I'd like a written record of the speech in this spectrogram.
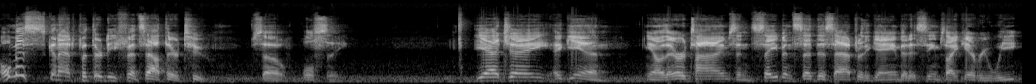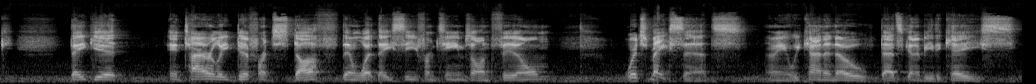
Ole Miss is going to have to put their defense out there too. So we'll see. Yeah, Jay. Again, you know, there are times, and Saban said this after the game, that it seems like every week they get entirely different stuff than what they see from teams on film, which makes sense. I mean, we kind of know that's going to be the case,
